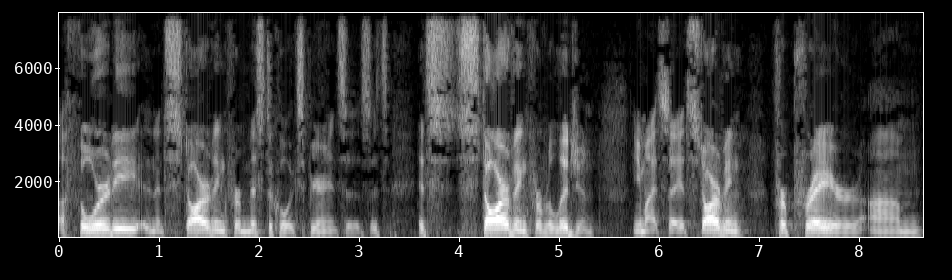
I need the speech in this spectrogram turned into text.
authority and it's starving for mystical experiences. It's, it's starving for religion, you might say. It's starving for prayer. Um,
